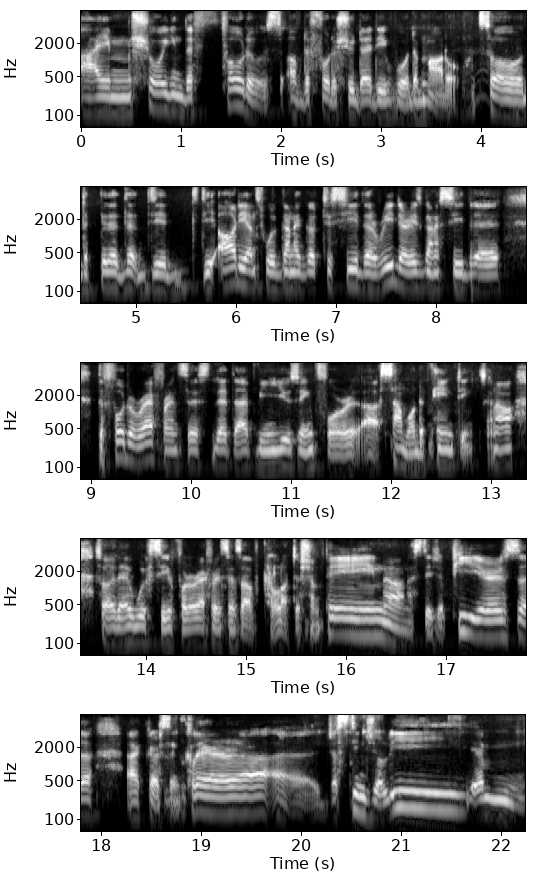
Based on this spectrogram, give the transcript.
I'm showing the photos of the photo shoot that I did with the model. So the the the, the audience we're gonna go to see the reader is gonna see the the photo references that I've been using for uh, some of the paintings. You know, so they will see photo references of Carlotta Champagne, Anastasia Pierce, uh, uh, Claire Sinclair, uh, Justine Jolie, um,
